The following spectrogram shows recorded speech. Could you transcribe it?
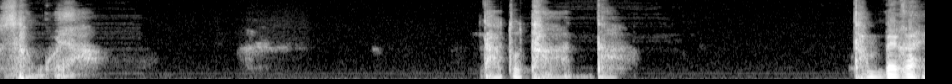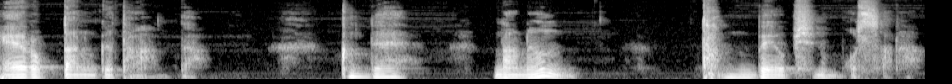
상구야 나도 다 안다. 담배가 해롭다는 거 다 안다. 근데 나는 담배 없이는 못 살아.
